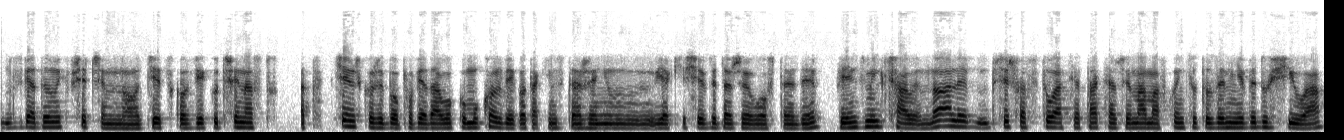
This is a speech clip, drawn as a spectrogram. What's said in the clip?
Z wiadomych przyczyn, no dziecko w wieku 13 lat. Ciężko, żeby opowiadało komukolwiek o takim zdarzeniu, jakie się wydarzyło wtedy, więc milczałem. No ale przyszła sytuacja taka, że mama w końcu to ze mnie wydusiła.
